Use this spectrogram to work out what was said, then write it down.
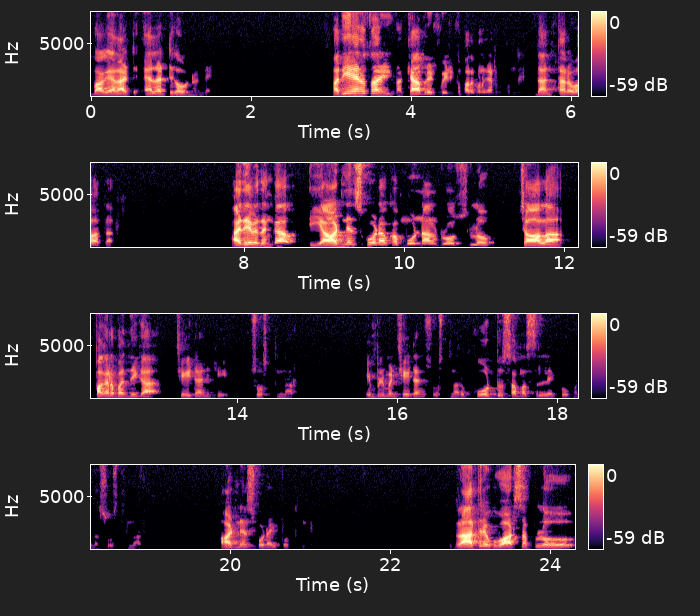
బాగా అలర్ట్ అలర్ట్గా ఉండండి. పదిహేనో తారీఖున క్యాబినెట్ మీటింగ్ పదకొండు గంటలకు ఉంది. దాని తర్వాత అదేవిధంగా ఈ ఆర్డినెన్స్ కూడా ఒక మూడు నాలుగు రోజుల్లో చాలా పగడబందీగా చేయడానికి చూస్తున్నారు. ఇంప్లిమెంట్ చేయడానికి చూస్తున్నారు. కోర్టు సమస్యలు లేకోకుండా చూస్తున్నారు. ఆర్డినెన్స్ కూడా అయిపోతుంది. రాత్రి ఒక వాట్సాప్లో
